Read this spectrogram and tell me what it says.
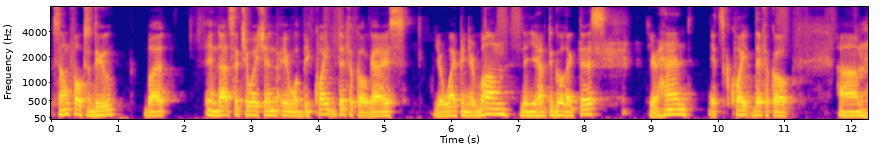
some folks do, but in that situation, it will be quite difficult, guys. You're wiping your bum, then you have to go like this, your hand. It's quite difficult. Um,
